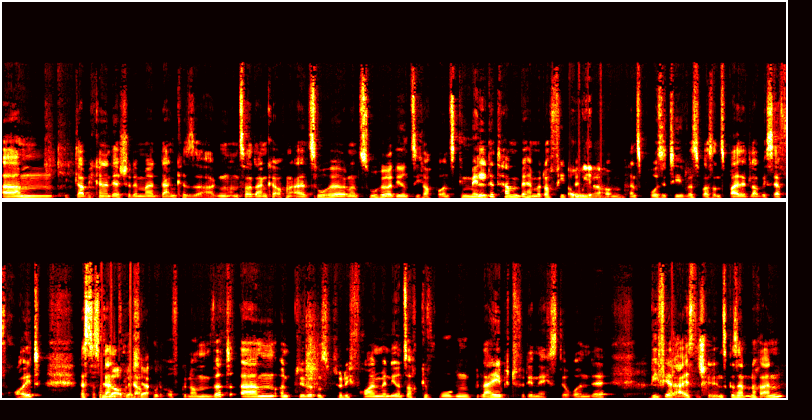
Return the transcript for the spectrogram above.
Ähm, ich glaube, ich kann an der Stelle mal Danke sagen. Und zwar Danke auch an alle Zuhörerinnen und Zuhörer, die uns sich auch bei uns gemeldet haben. Wir haben ja doch Feedback oh, ja. bekommen, ganz Positives, was uns beide, glaube ich, sehr freut, dass das Ganze auch ja. gut aufgenommen wird. Ähm, und wir würden uns natürlich freuen, wenn ihr uns auch gewogen bleibt für die nächste Runde. Wie viele Reisen stehen insgesamt noch an?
